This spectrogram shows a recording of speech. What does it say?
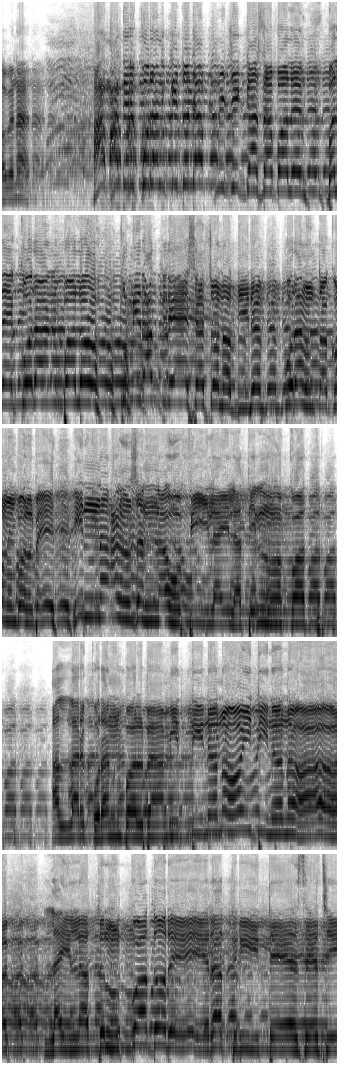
হবে না? আমাদের কোরআনকে যদি আপনি জিজ্ঞাসা বলেন, বলে, কোরআন বলো, তুমি রাত্রে এসেছ না দিনে? কোরআন তখন বলবে, ইন্না আনজালনাহু ফি লাইলাতিল কদর। আল্লাহর কোরআন বলবে, আমি দিন নয় দিন নয়, লাইলাতুল কদরে রাত্রিতে এসেছি।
